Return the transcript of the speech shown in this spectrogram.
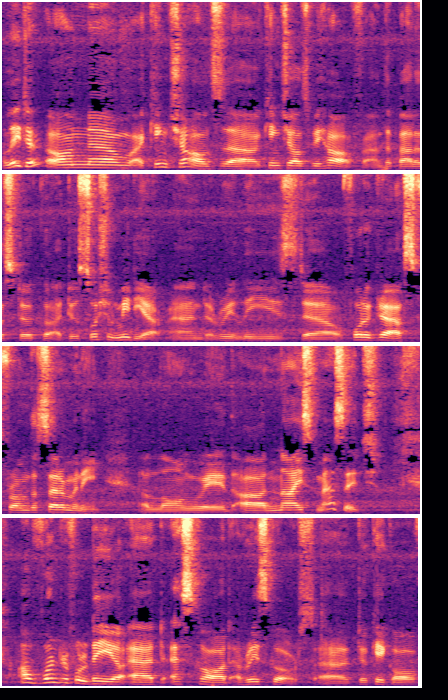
Later, on um, King Charles, uh, King Charles' behalf, the palace took to social media and released photographs from the ceremony, along with a nice message a wonderful day at Ascot Racecourse uh, to kick off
